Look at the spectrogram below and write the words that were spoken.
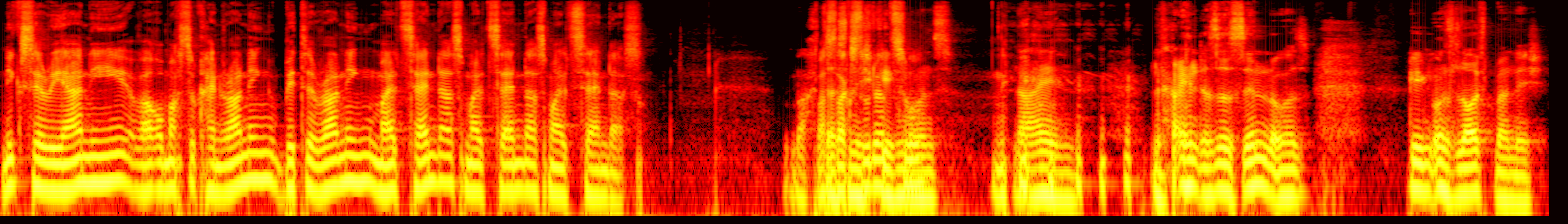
Nick Siriani, warum machst du kein Running? Bitte Running, mal Sanders, mal Sanders, mal Sanders. Mach Was sagst du dazu? Uns. Nein, nein, das ist sinnlos. Gegen uns läuft man nicht.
